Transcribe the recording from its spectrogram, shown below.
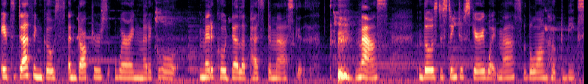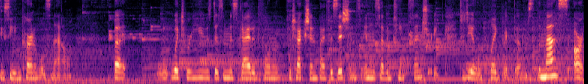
It's death and ghosts and doctors wearing medical medico della peste mask. Those distinctive scary white masks with the long hooked beaks you see in carnivals now. But which were used as a misguided form of protection by physicians in the 17th century to deal with plague victims. The masks are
